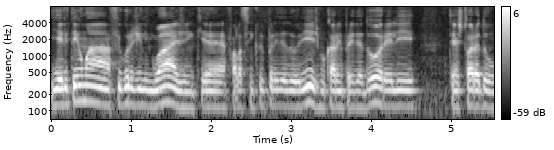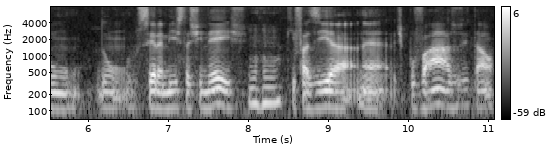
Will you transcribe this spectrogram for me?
E ele tem uma figura de linguagem que é, fala assim que o empreendedorismo, o cara empreendedor, ele tem a história de um, de um ceramista chinês Uhum. que fazia, né, tipo vasos e tal.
